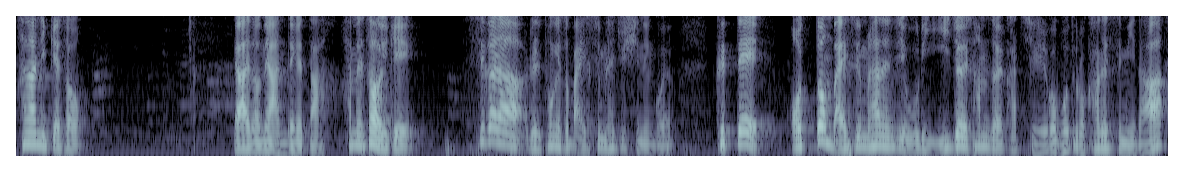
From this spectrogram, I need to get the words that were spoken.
하나님께서 야 너네 안 되겠다 하면서 이게 스가라를 통해서 말씀을 해주시는 거예요. 그때 어떤 말씀을 하는지 우리 2절 3절 같이 읽어보도록 하겠습니다.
